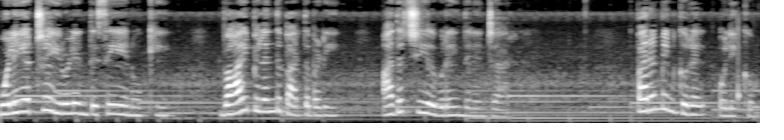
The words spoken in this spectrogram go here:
ஒளியற்ற இருளின் திசையை நோக்கி வாய் பிளந்து பார்த்தபடி அதிர்ச்சியில் உறைந்து நின்றார். பரம்பின் குரல் ஒலிக்கும்.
